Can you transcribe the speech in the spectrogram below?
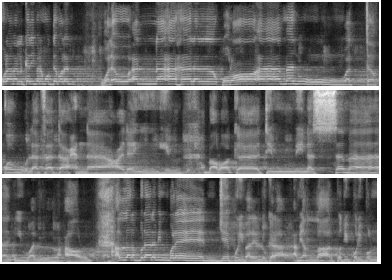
কোরআন আল কারীমের মধ্যে বলেন, ওয়ালাউ আন্না আহলাল কুরা আমানু ওয়াত্তাকাউ লাফাতাহনা আলাইহিম বারাকাতিম মিনাস সামাই ওয়াল আরদ। আল্লাহ রাব্বুল আলামিন বলেন, যে পরিবারের লোকেরা আমি আল্লাহর প্রতি পরিপূর্ণ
